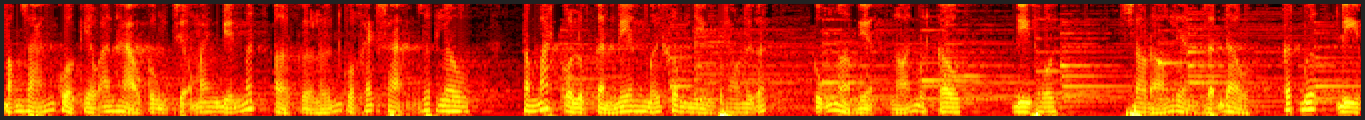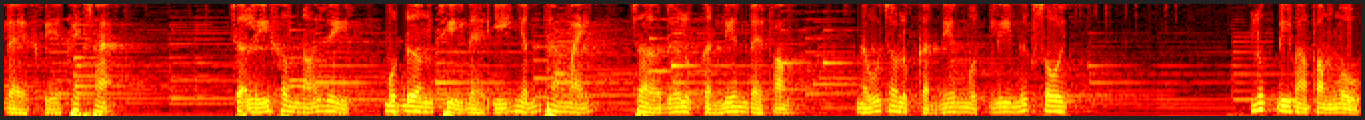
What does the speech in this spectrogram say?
Bóng dáng của Kiều An Hảo cùng Triệu Manh biến mất ở cửa lớn của khách sạn rất lâu, tầm mắt của Lục Cẩn Niên mới không nhìn theo nữa cũng mở miệng nói một câu đi thôi. Sau đó liền dẫn đầu cất bước đi về phía khách sạn. Trợ lý không nói gì một đường chỉ để ý nhấn thang máy chờ đưa lục cẩn niên về phòng nấu cho lục cẩn niên một ly nước sôi lúc đi vào phòng ngủ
